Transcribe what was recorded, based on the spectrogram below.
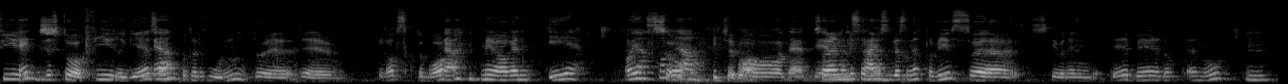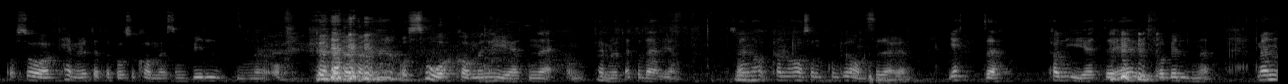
4, det står 4G sant, Ja. på telefonen. Det, det er raskt og bra. Vi har en E. Å ja, sånn, Så ja. ikke bra. Oh, det det, Så en, hvis jeg har lese nettavis, så er- skriver jeg inn db.no. Mm. Og så fem minutter etterpå så kommer liksom bildene opp. og så kommer nyhetene fem minutter etter der igjen. Så en kan ha sånn konkurranse der igjen. gjette hva nyheter er ut fra bildene. Men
